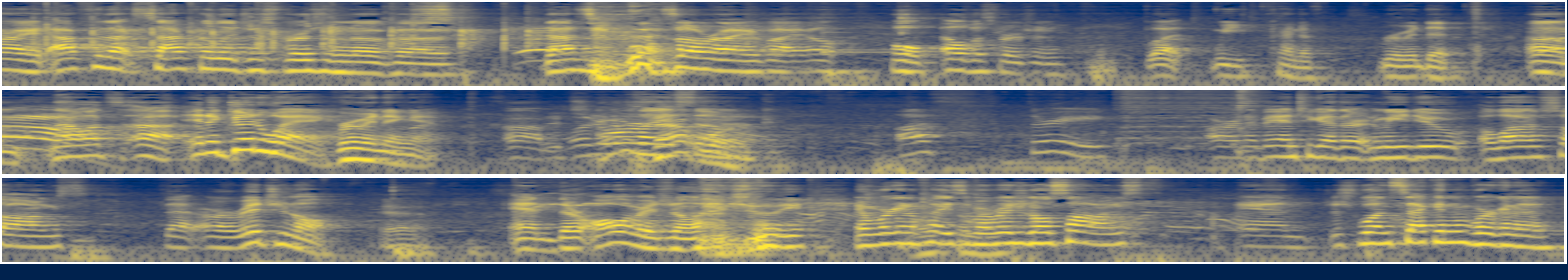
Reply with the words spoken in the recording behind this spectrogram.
All right, after that sacrilegious version of uh, that's that's all right by El- well Elvis version, but we kind of ruined it. Um, now it's uh, in a good way ruining it. Um, it's we're play network. some. Us three are in a band together, and we do a lot of songs that are original. Yeah. And they're all original actually, and we're gonna play some original songs. And just one second, we're gonna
